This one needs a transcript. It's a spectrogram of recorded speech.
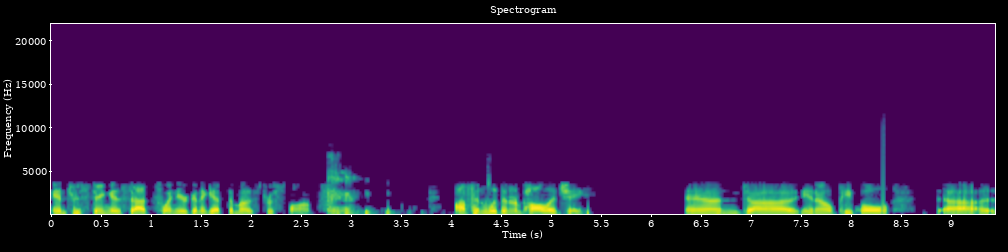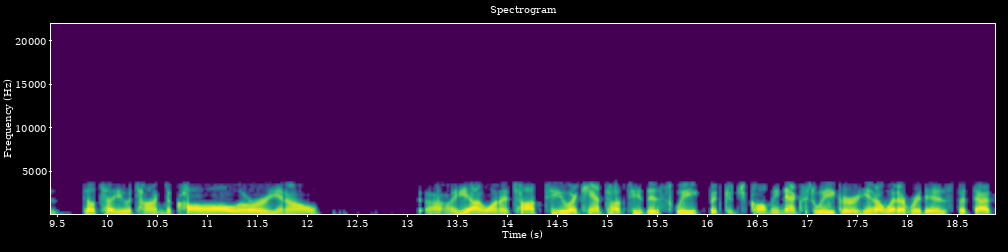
interesting is that's when you're going to get the most response, often with an apology. And, uh, you know, people, uh, they'll tell you a time to call or, you know, uh, yeah, I want to talk to you. I can't talk to you this week, but could you call me next week or you know whatever it is. But that's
